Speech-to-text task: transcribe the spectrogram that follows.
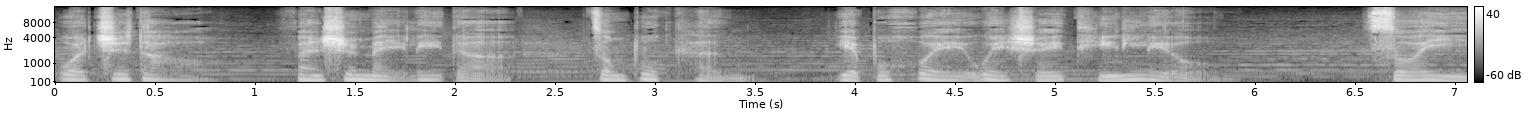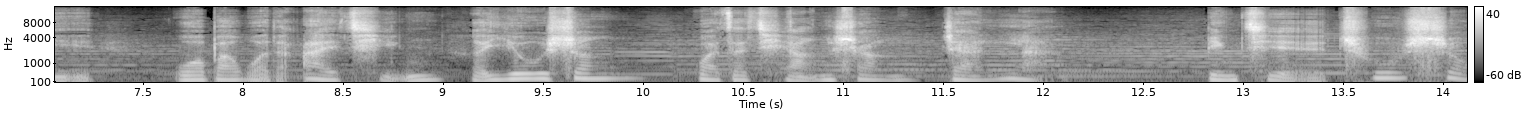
我知道，凡是美丽的，总不肯，也不会为谁停留，所以我把我的爱情和忧伤挂在墙上展览，并且出售。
